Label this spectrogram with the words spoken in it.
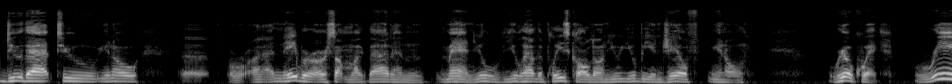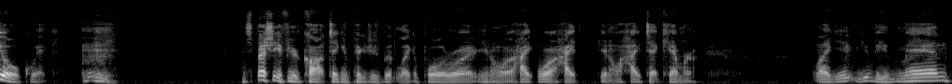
do that to you know uh, or a neighbor or something like that, and man, you'll you'll have the police called on you. You'll be in jail, you know, real quick, real quick. Especially if you're caught taking pictures with like a Polaroid, you know, a high or a high, you know, a high tech camera. Like you, you'll be man,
